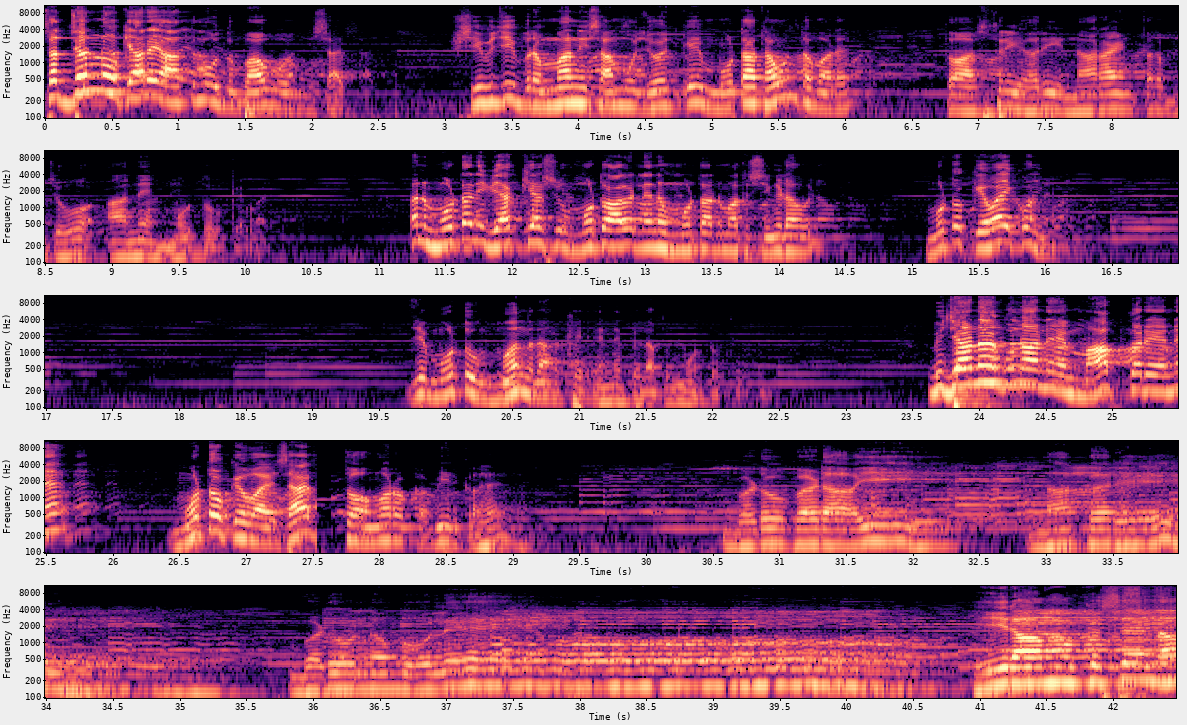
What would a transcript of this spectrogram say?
સજ્જનનો ક્યારે આત્મો દુભાવવો નહીં સાહેબ? શિવજી બ્રહ્માની સામું જોઈને કે મોટા થવું ને તમારે, તો આ શ્રી હરિ નારાયણ તરફ જુઓ, આને મોટો કહેવાય. અને મોટાની વ્યાખ્યા શું? મોટો આવે એટલે એને મોટા માથે શિંગડા હોય મોટો કહેવાય કોને? જે મોટું મન રાખે એને પેલા તો મોટો કહેવાય. બીજાના ગુનાને માફ કરે એને મોટો કહેવાય સાહેબ. તો અમારો કબીર કહે બડો બડાઈ ના કરે બડો ન બોલે હીરા મુખ સે ના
